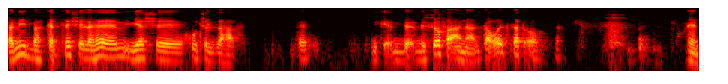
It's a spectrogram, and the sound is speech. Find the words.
תמיד בקצה שלהם יש אה, חוט של זהב. כן? בסוף הענן אתה רואה קצת אור. כן,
